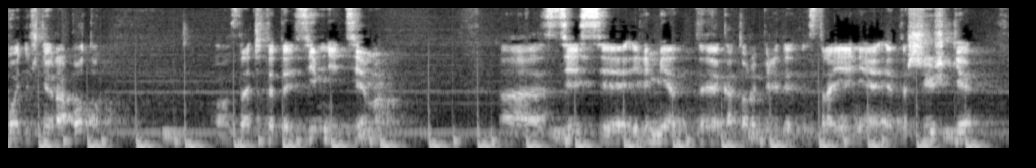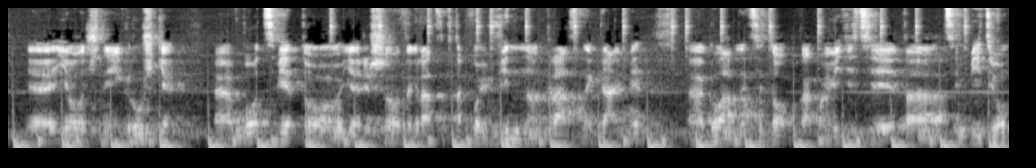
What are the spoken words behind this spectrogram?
Сегодняшнюю работу. Значит, это зимняя тема. А, здесь э, элементы, которые передают настроение, это шишки, елочные э, игрушки. Э, по цвету я решил отыграться в такой винно-красной гамме. Главный цветок, как вы видите, это цимбидиум.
